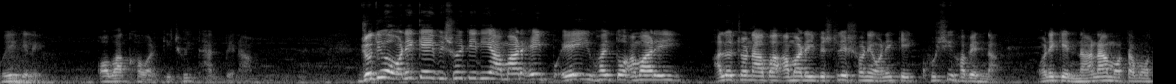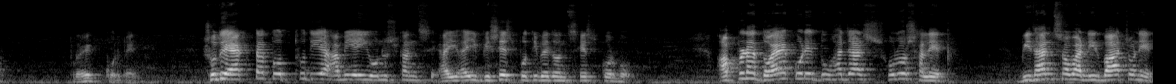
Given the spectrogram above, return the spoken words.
হয়ে গেলে অবাক হওয়ার কিছুই থাকবে না। যদিও অনেকে এই বিষয়টি নিয়ে আমার এই এই হয়তো আমার এই আলোচনা বা আমার এই বিশ্লেষণে অনেকেই খুশি হবেন না। অনেকে নানা মতামত প্রয়োগ করবেন। শুধু একটা তথ্য দিয়ে আমি এই অনুষ্ঠান এই বিশেষ প্রতিবেদন শেষ করব। আপনারা দয়া করে দু ষোলো সালের বিধানসভা নির্বাচনের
